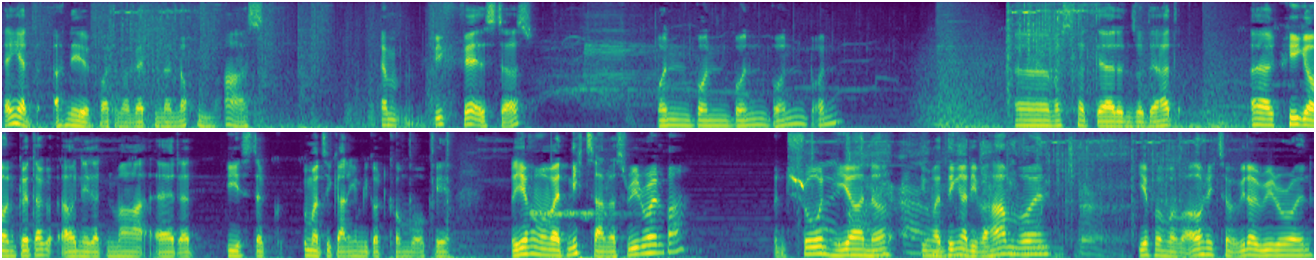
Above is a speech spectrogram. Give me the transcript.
Der hier, ach nee, warte mal, wir hätten dann noch ein Maß. Ähm, wie, wer ist das? Bon, Bon, Bon, Bon, Bon. Äh, was hat der denn so? Der hat äh, Krieger und Götter. Oh ne, der hat Ma, äh, der Biest, der kümmert sich gar nicht um die Gott-Kombo, okay. So, hier wollen wir weit nichts haben, das Rerollen war. Und schon hier, ne? Wir Dinger, die wir haben wollen. Hiervon wollen wir auch nichts, wenn wir wieder rerollen.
